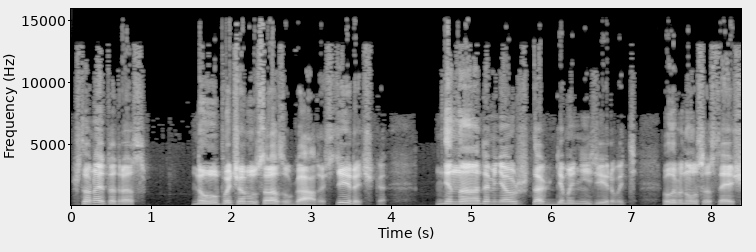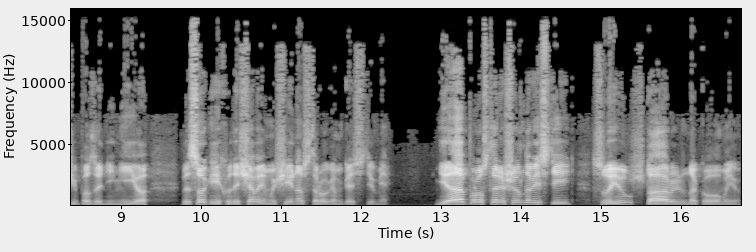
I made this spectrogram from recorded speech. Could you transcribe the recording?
Что на этот раз?» «Ну, почему сразу гадость, Ирочка? Не надо меня уж так демонизировать», — улыбнулся стоящий позади нее высокий худощавый мужчина в строгом костюме. «Я просто решил навестить свою старую знакомую».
